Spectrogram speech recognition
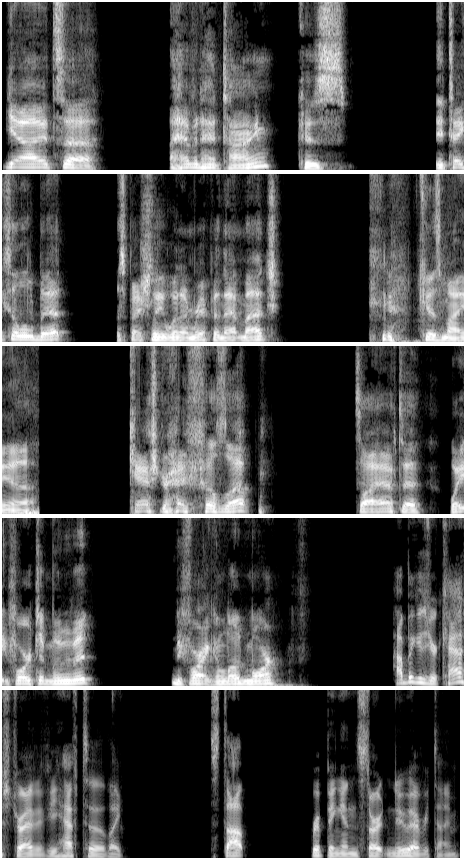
Yeah, it's uh I haven't had time because it takes a little bit, especially when I'm ripping that much. Because my uh cache drive fills up. So I have to wait for it to move it before I can load more. How big is your cache drive if you have to like stop ripping and start new every time?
